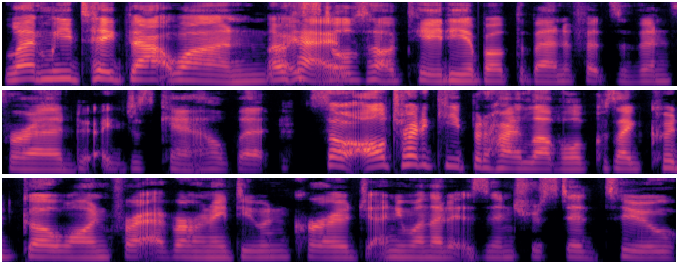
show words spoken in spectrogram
Let me take that one. Okay. I still tell Katie about the benefits of infrared. I just can't help it. So I'll try to keep it high level because I could go on forever. And I do encourage anyone that is interested to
